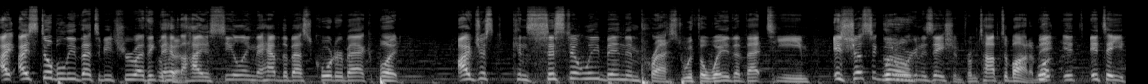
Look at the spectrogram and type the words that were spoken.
I, I still believe that to be true. I think they have the highest ceiling. They have the best quarterback, but I've just consistently been impressed with the way that that team is just a good Well- organization from top to bottom. Well- it, it, it's a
